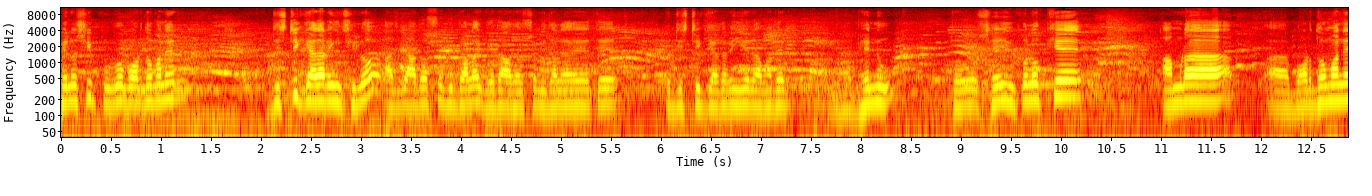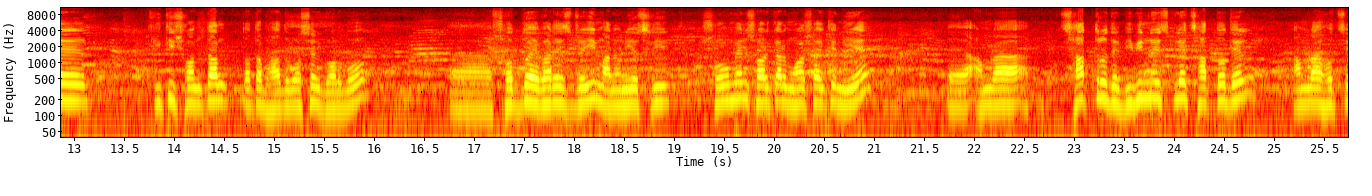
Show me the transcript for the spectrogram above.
ফেলোশিপ পূর্ব বর্ধমানের ডিস্ট্রিক্ট গ্যাদারিং ছিল। আজকে আদর্শ বিদ্যালয়, গোদা আদর্শ বিদ্যালয়েতে ডিস্ট্রিক্ট গ্যাদারিংয়ের আমাদের ভেনু তো সেই উপলক্ষে আমরা বর্ধমানের কৃতি সন্তান তথা ভারতবর্ষের গর্ব সদ্য এভারেস্ট জয়ী মাননীয় শ্রী সৌমেন সরকার মহাশয়কে নিয়ে আমরা ছাত্রদের, বিভিন্ন স্কুলের ছাত্রদের আমরা হচ্ছে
